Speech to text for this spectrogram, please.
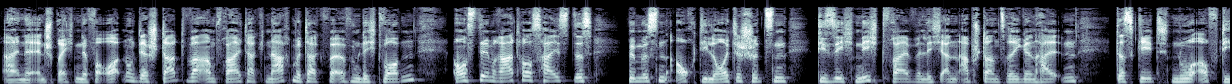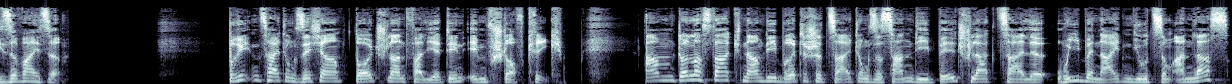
Eine entsprechende Verordnung der Stadt war am Freitagnachmittag veröffentlicht worden. Aus dem Rathaus heißt es, wir müssen auch die Leute schützen, die sich nicht freiwillig an Abstandsregeln halten. Das geht nur auf diese Weise. Britenzeitung sicher, Deutschland verliert den Impfstoffkrieg. Am Donnerstag nahm die britische Zeitung The Sun die Bildschlagzeile We beneiden you zum Anlass,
